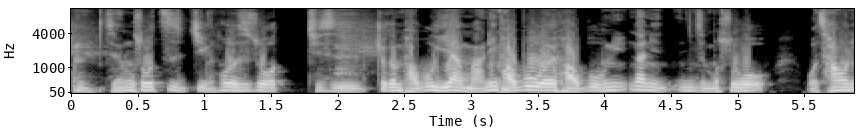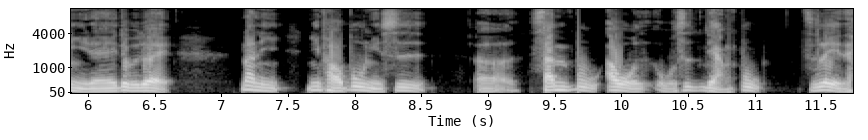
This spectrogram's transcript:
只能说致敬，或者是说，其实就跟跑步一样嘛。你跑步我也跑步，你那你你怎么说我抄你嘞？对不对？那你你跑步你是呃三步啊，我我是两步之类的，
